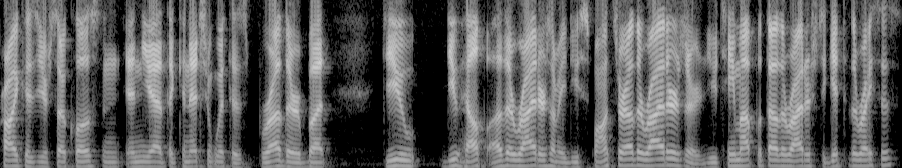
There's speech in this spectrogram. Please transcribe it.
probably because you're so close and, and you had the connection with his brother. But do you do you help other riders? I mean, do you sponsor other riders, or do you team up with other riders to get to the races?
